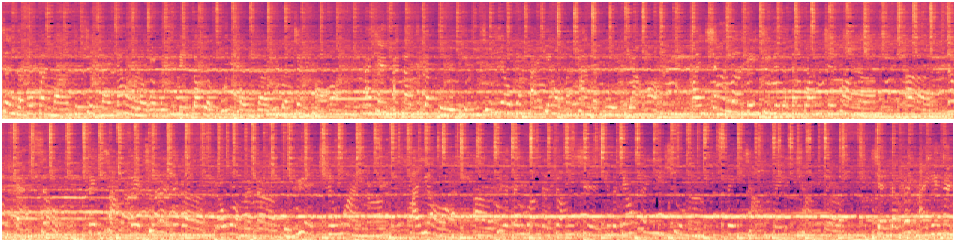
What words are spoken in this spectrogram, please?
镇的部分呢，就是来到了我们这边都有不同的一个阵头哦。那现在看到这个古亭，是不是又跟白天我们看的不一样哦？晚上呢，点起这个灯光之后呢，呃，那种感受非常非除了这个有我们的古乐之外呢，还有呃这个灯光的装饰，这个雕刻艺术呢，非常非常的显得跟白天看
